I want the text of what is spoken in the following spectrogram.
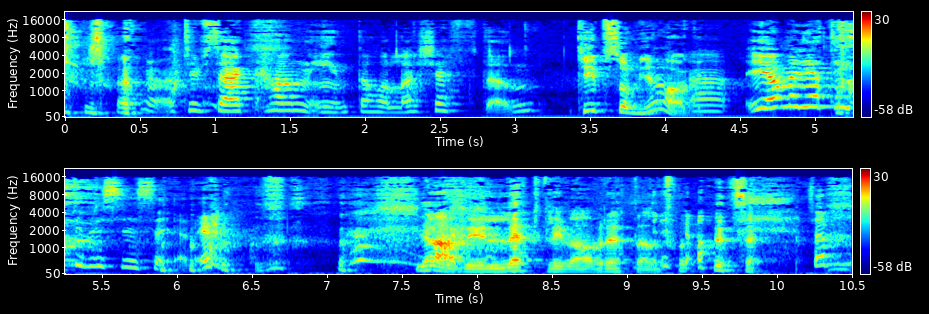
ja, typ så jag kan inte hålla käften. typ som jag. Ja, ja men jag tänkte precis säga det. Jag hade ju lätt blivit avrättad. Så, men,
